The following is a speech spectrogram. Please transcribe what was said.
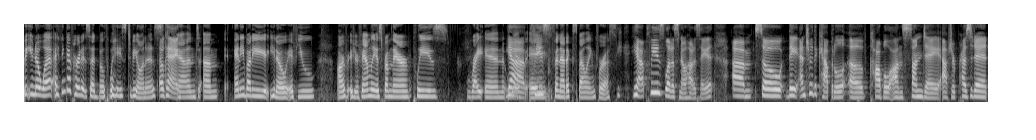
But you know what? I think I've heard it said both ways, to be honest. Okay. And um, anybody, you know, if you are, if your family is from there, please write in Yeah, with a please. phonetic spelling for us. Yeah, please let us know how to say it. Um, so they enter the capital of Kabul on Sunday after President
